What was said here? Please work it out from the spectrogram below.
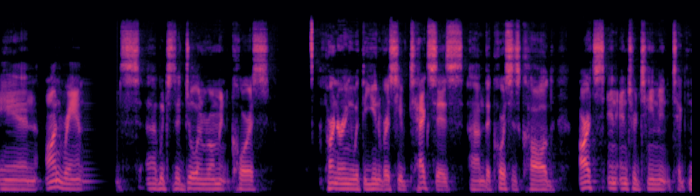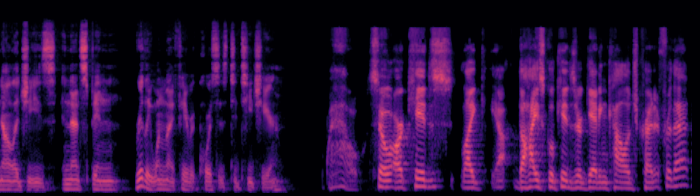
in On Ramps, uh, which is a dual enrollment course partnering with the University of Texas. Um, the course is called arts and entertainment technologies. And that's been really one of my favorite courses to teach here. Wow. So our kids, like the high school kids, are getting college credit for that?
